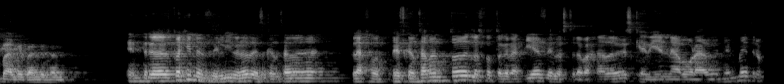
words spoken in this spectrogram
Vale, vale, vale. entre las páginas del libro descansaban, la fo- descansaban todas las fotografías de los trabajadores que habían laborado en el metro.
